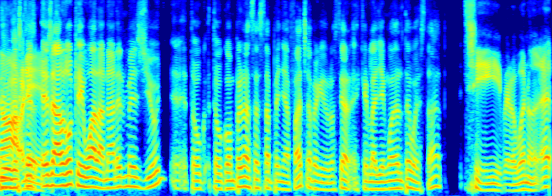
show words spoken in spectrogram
No, dius, és, que és, és algo que igual anares més lluny, eh, t'ho t'ho compren hasta esta penya fatxa, perquè dius, hòstia, és que és la llengua del teu estat. Sí, però bueno, el,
